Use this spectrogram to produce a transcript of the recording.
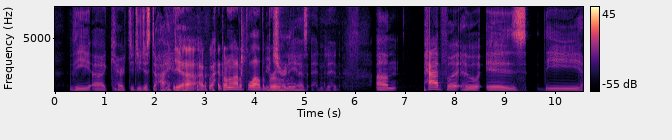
the uh, character, did you just die? yeah, I, I don't know how to pull out the Your broom. journey has ended. Um, Padfoot, who is the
